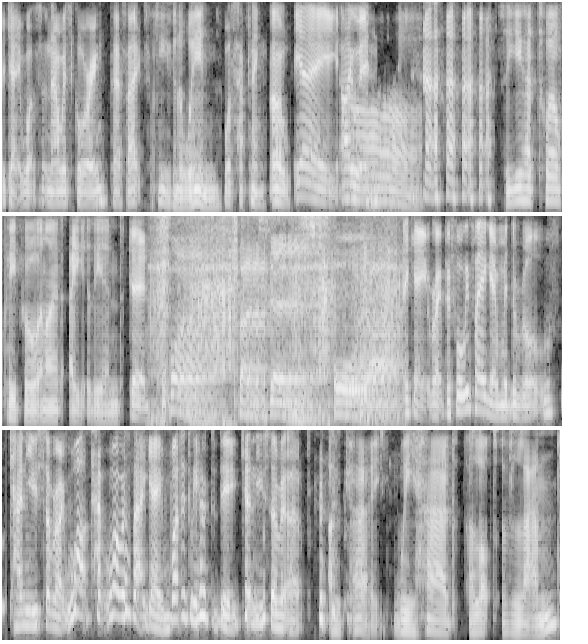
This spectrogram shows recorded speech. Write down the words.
Okay, what's now we're scoring. Perfect. I think you're going to win. What's happening? Oh, yay, I win. Ah. so you had 12 people and I had 8 at the end. Good. Fun transcends order. Okay, right. Before we play again with the rules, can you sum right? What what was that game? What did we have to do? Can you sum it up? Okay. we had a lot of land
